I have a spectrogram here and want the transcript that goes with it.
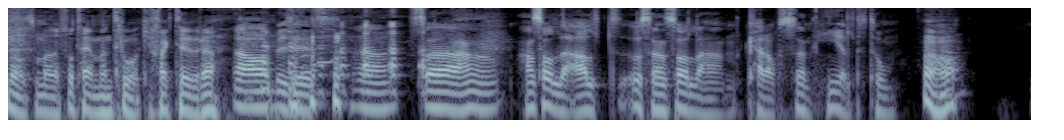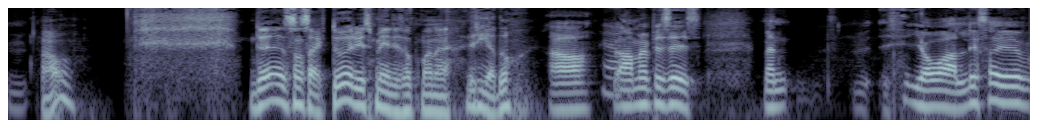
Någon som hade fått hem en tråkig faktura. Ja, precis. Ja, så han, han sålde allt och sen sålde han karossen helt tom. Jaha. Ja. Det är som sagt, då är det ju smidigt att man är redo. Ja, ja. men precis. Men jag och Alice har ju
